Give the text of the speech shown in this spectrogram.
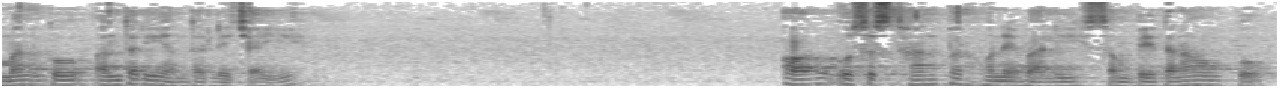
मन को अंदर ही अंदर ले जाइए और उस स्थान पर होने वाली संवेदनाओं को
